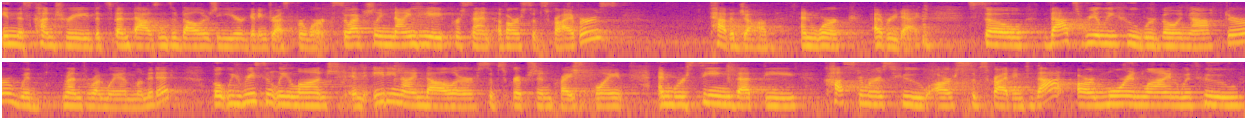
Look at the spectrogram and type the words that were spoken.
in this country that spend thousands of dollars a year getting dressed for work. So actually 98% of our subscribers have a job and work every day. So that's really who we're going after with Rent the Runway Unlimited. But we recently launched an $89 subscription price point, and we're seeing that the customers who are subscribing to that are more in line with who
